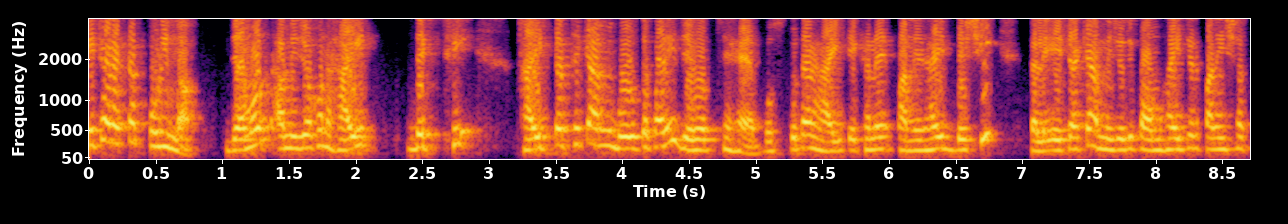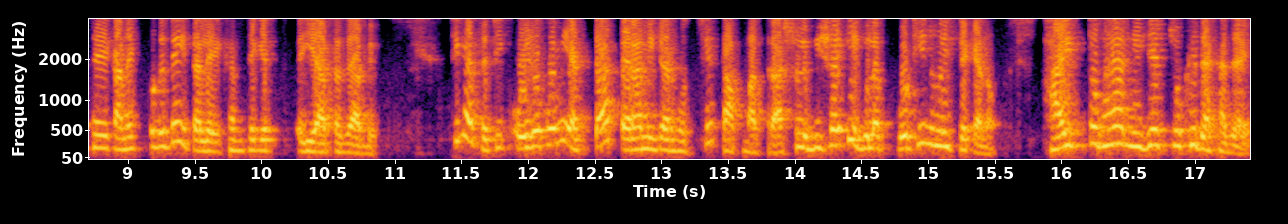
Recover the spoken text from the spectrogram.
এটার একটা পরিমাপ। যেমন আমি যখন হাইট দেখছি হাইটটা থেকে আমি বলতে পারি যে হচ্ছে হ্যাঁ বস্তুটার হাইট এখানে পানির হাইট বেশি, তাহলে এটাকে আমি যদি কম হাইটের পানির সাথে কানেক্ট করে দেই, তাহলে এখান থেকে ইয়াটা যাবে। ঠিক আছে? ঠিক ওই রকমই একটা প্যারামিটার হচ্ছে তাপমাত্রা। আসলে বিষয় কি, এগুলো কঠিন হয়েছে কেন? হাইট তো ভাইয়া নিজের চোখে দেখা যায়।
